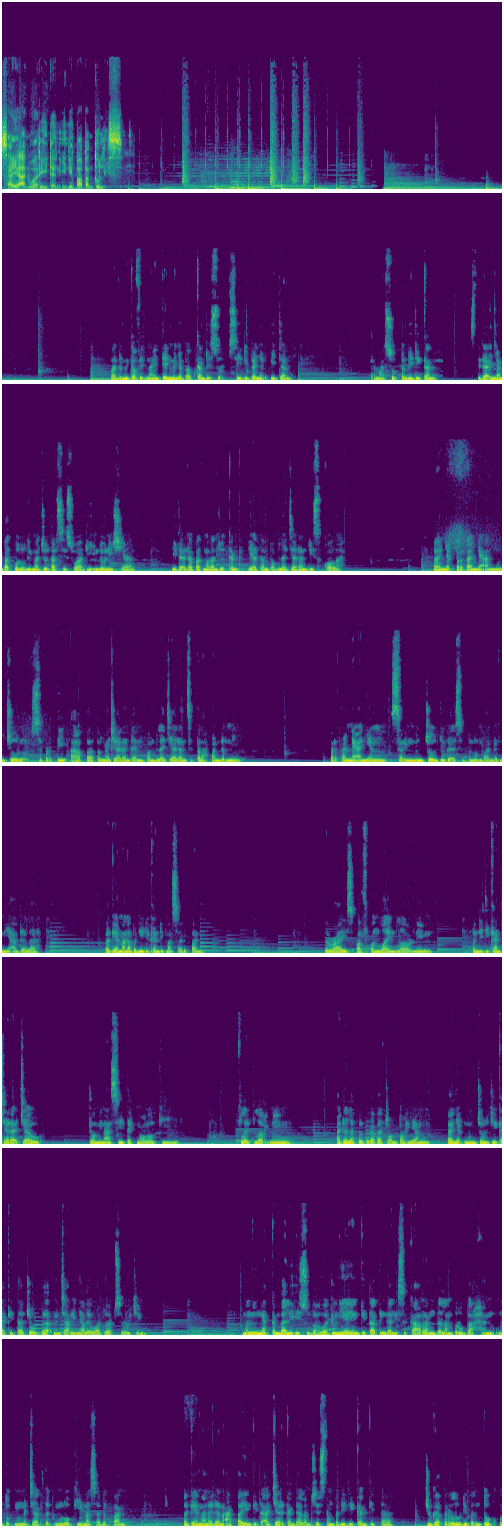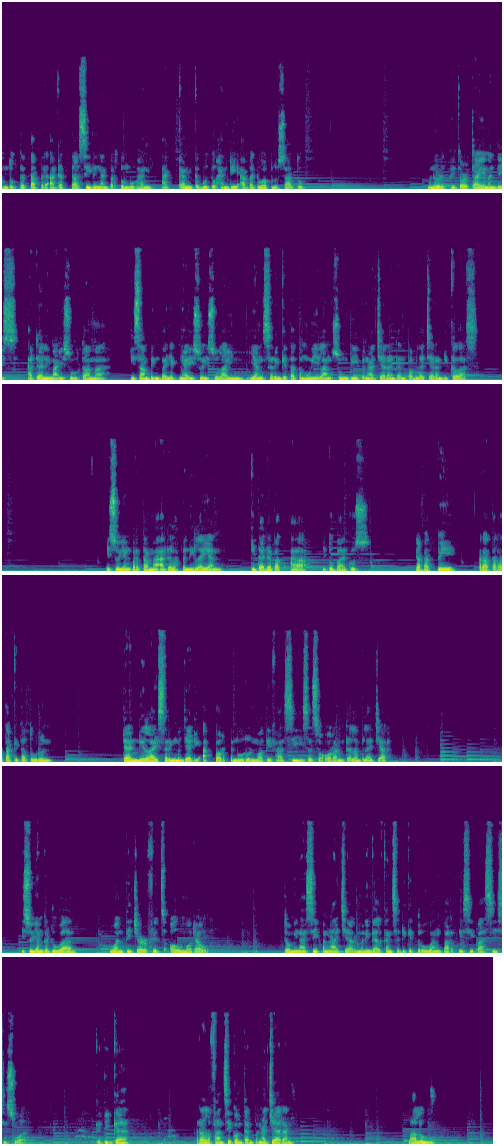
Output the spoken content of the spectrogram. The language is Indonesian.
Saya Anwari dan ini papan tulis. Pandemi COVID-19 menyebabkan disrupsi di banyak bidang, termasuk pendidikan. Setidaknya 45 juta siswa di Indonesia tidak dapat melanjutkan kegiatan pembelajaran di sekolah. Banyak pertanyaan muncul seperti apa pengajaran dan pembelajaran setelah pandemi. Pertanyaan yang sering muncul juga sebelum pandemi adalah bagaimana pendidikan di masa depan? The rise of online learning, pendidikan jarak jauh, dominasi teknologi, flipped learning, adalah beberapa contoh yang banyak muncul jika kita coba mencarinya lewat web searching. Mengingat kembali isu bahwa dunia yang kita tinggali sekarang dalam perubahan untuk mengejar teknologi masa depan, bagaimana dan apa yang kita ajarkan dalam sistem pendidikan kita juga perlu dibentuk untuk tetap beradaptasi dengan pertumbuhan akan kebutuhan di abad 21 Menurut Peter Diamandis, ada lima isu utama, di samping banyaknya isu-isu lain yang sering kita temui langsung di pengajaran dan pembelajaran di kelas. Isu yang pertama adalah penilaian. Kita dapat A, itu bagus. Dapat B, rata-rata kita turun. Dan nilai sering menjadi aktor penurun motivasi seseorang dalam belajar. Isu yang kedua, one teacher fits all model dominasi pengajar meninggalkan sedikit ruang partisipasi siswa. Ketiga, relevansi konten pengajaran. Lalu,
